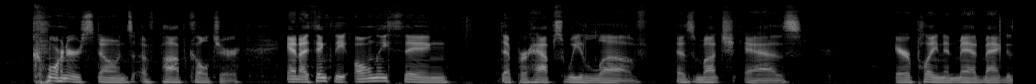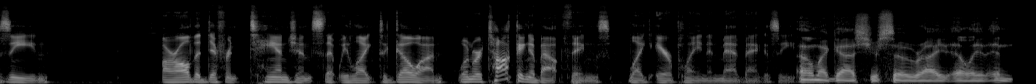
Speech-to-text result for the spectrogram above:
cornerstones of pop culture. And I think the only thing that perhaps we love as much as Airplane and Mad Magazine are all the different tangents that we like to go on when we're talking about things like Airplane and Mad Magazine. Oh my gosh, you're so right, Elliot. And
